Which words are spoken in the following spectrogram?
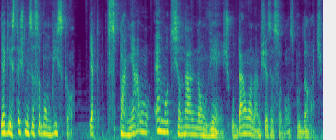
jak jesteśmy ze sobą blisko, jak wspaniałą emocjonalną więź udało nam się ze sobą zbudować.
